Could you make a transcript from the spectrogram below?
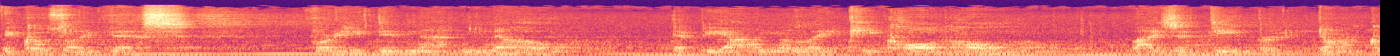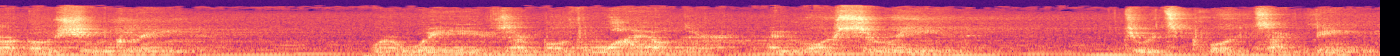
It goes like this. For he did not know that beyond the lake he called home lies a deeper, darker ocean green, where waves are both wilder and more serene. To its ports I've been.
